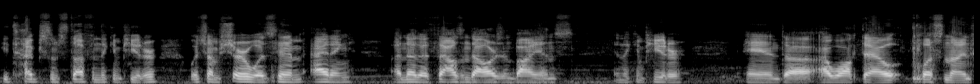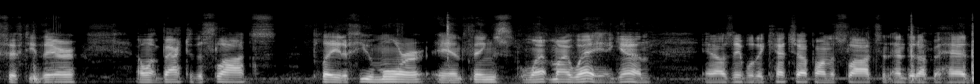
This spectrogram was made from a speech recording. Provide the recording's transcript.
he typed some stuff in the computer, which I'm sure was him adding another $1,000 in buy ins in the computer. And uh, I walked out plus 950 there. I went back to the slots, played a few more, and things went my way again and I was able to catch up on the slots and ended up ahead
